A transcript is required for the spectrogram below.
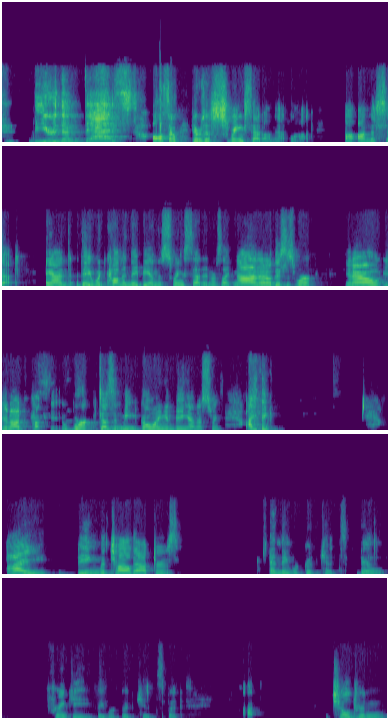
You're the best. Also, there was a swing set on that lot, uh, on the set, and they would come and they'd be on the swing set, and was like, no, no, no, this is work. You know, you're not. Work doesn't mean going and being on a swing. I think I being with child actors, and they were good kids. They're Frankie, they were good kids, but uh, children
